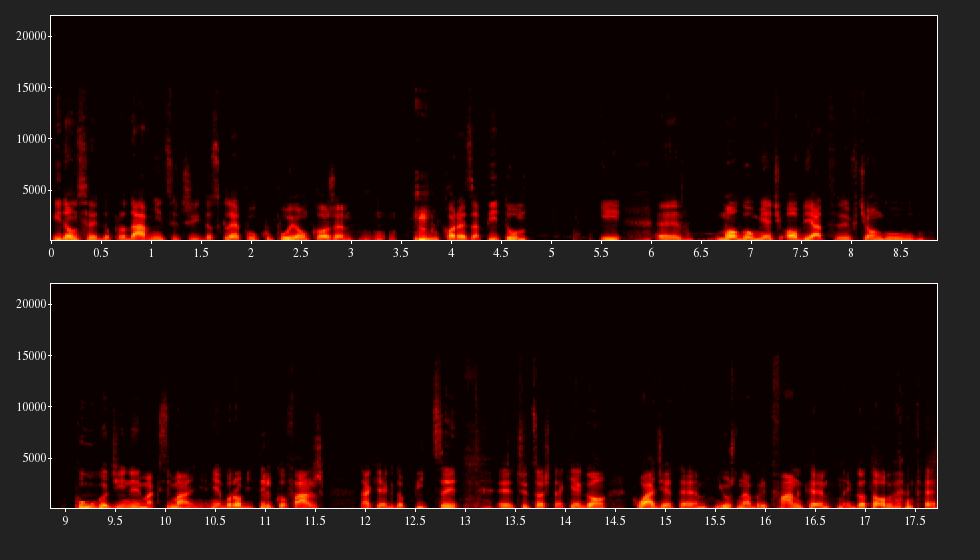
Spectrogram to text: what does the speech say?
idą sobie do prodawnicy, czyli do sklepu, kupują korze, korę zapitu i e, mogą mieć obiad w ciągu pół godziny maksymalnie, nie? bo robi tylko farsz, tak jak do pizzy e, czy coś takiego. Kładzie te już na brytwankę gotowe te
